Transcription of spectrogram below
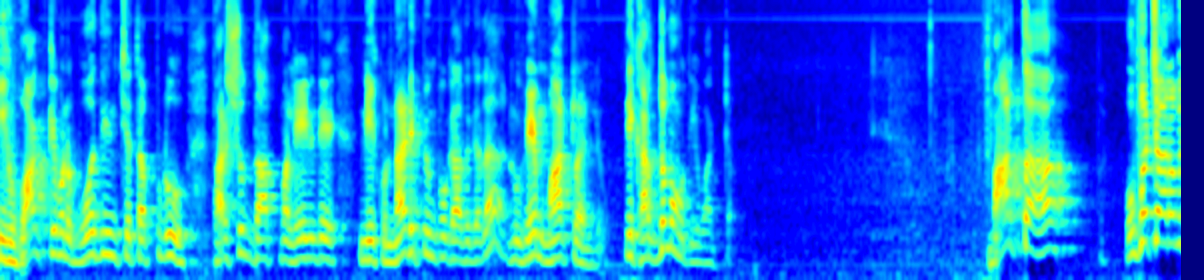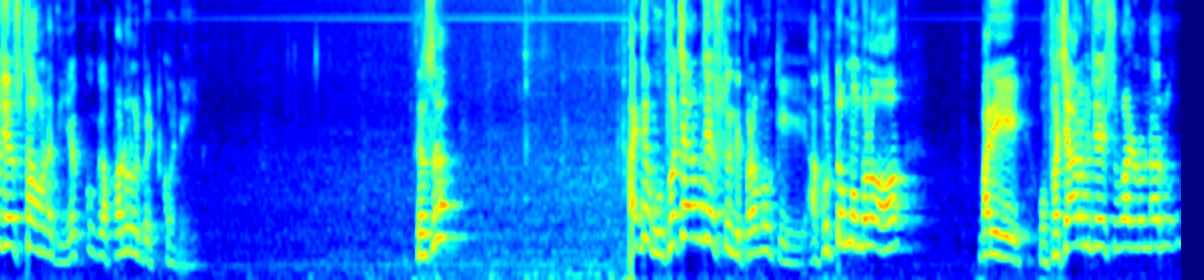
ఈ వాక్యమును బోధించేటప్పుడు పరిశుద్ధాత్మ లేనిదే నీకు నడిపింపు కాదు కదా నువ్వేం మాట్లాడలేవు. నీకు అర్థమవుతుంది ఈ వాక్యం. మార్త ఉపచారం చేస్తూ ఉన్నది ఎక్కువగా పనులు పెట్టుకొని. తెలుసా? అయితే ఉపచారం చేస్తుంది ప్రభుకి. ఆ కుటుంబంలో మరి ఉపచారం చేసే వాళ్ళు ఉన్నారు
